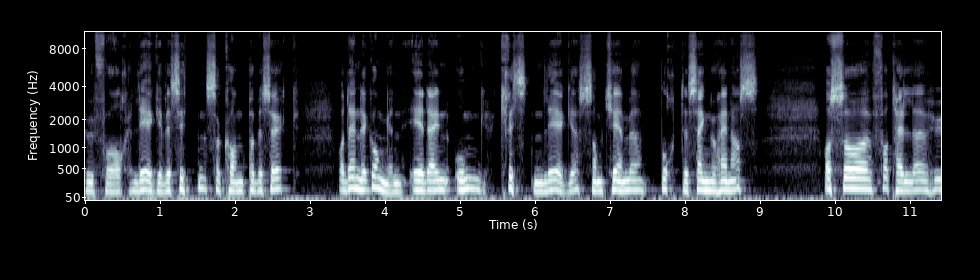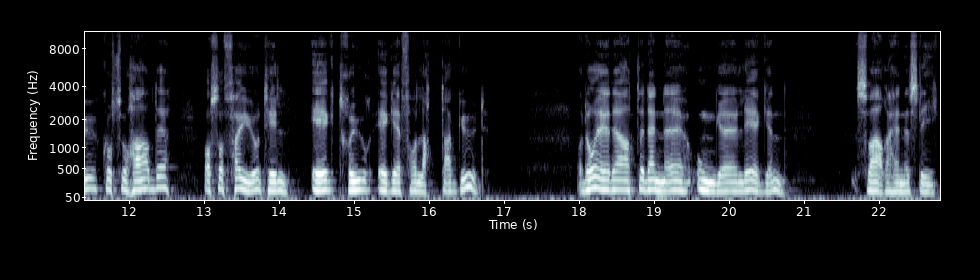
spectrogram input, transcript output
Hun får legevisitten som kom på besøk. Og denne gangen er det en ung kristen lege som kommer bort til senga hennes. Og så forteller hun hvordan hun har det, og så føyer hun til 'Jeg tror jeg er forlatt av Gud'. Og da er det at denne unge legen svarer henne slik.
